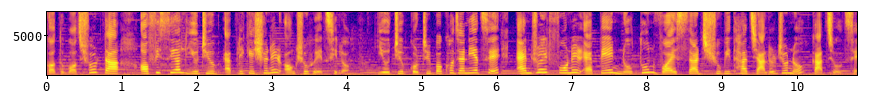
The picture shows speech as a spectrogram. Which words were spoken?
গত বছর তা অফিসিয়াল ইউটিউব অ্যাপ্লিকেশনের অংশ হয়েছিল। ইউটিউব কর্তৃপক্ষ জানিয়েছে, অ্যান্ড্রয়েড ফোনের অ্যাপে নতুন ভয়েস সার্চ সুবিধা চালুর জন্য কাজ চলছে।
